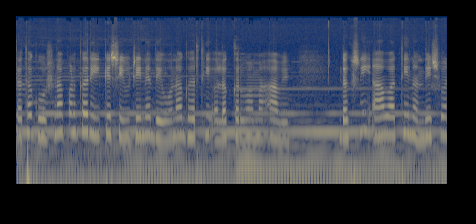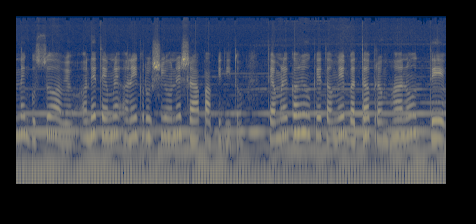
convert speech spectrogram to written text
તથા ઘોષણા પણ કરી કે શિવજીને દેવોના ઘરથી અલગ કરવામાં આવે. દક્ષની આ વાતથી નંદીશ્વરને ગુસ્સો આવ્યો અને તેમણે અનેક ઋષિઓને શ્રાપ આપી દીધો. તેમણે કહ્યું કે તમે બધા બ્રહ્માનો દેવ.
